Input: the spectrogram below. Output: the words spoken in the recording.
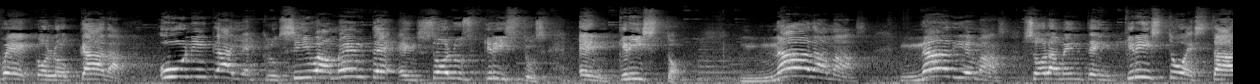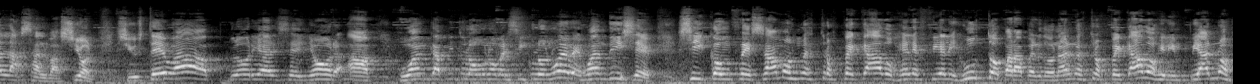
fe colocada única y exclusivamente en solus Christus, en Cristo. Nada más, nadie más, solamente en Cristo está la salvación. Si usted va, gloria al Señor, a Juan capítulo 1, versículo 9, Juan dice, si confesamos nuestros pecados, Él es fiel y justo para perdonar nuestros pecados y limpiarnos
